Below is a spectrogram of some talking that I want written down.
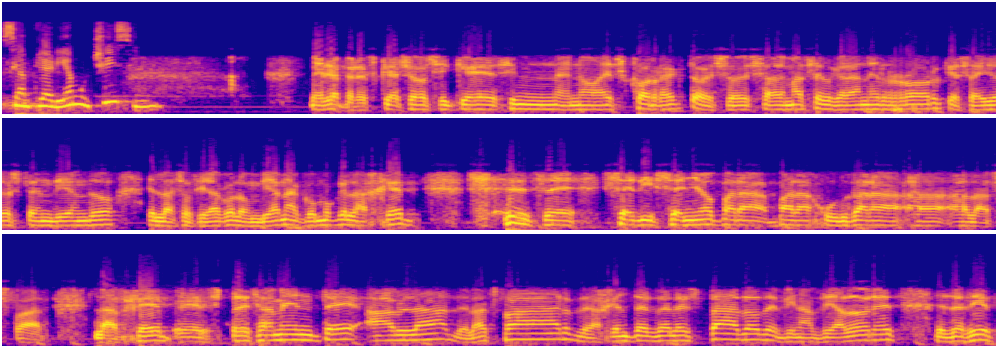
se ampliaría muchísimo. Mire, pero es que eso sí que no es correcto. Eso es además el gran error que se ha ido extendiendo en la sociedad colombiana. Como que la JEP se, se diseñó para, para juzgar a, las FARC. La JEP expresamente habla de las FARC, de agentes del Estado, de financiadores. Es decir,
